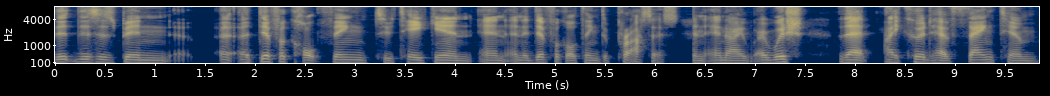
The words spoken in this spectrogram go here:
th- this has been a, a, difficult thing to take in and, and a difficult thing to process. And and I, I wish that I could have thanked him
